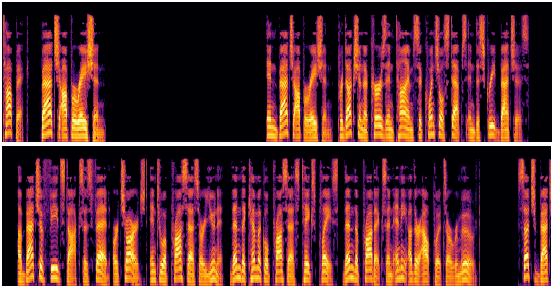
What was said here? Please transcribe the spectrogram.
Topic: Batch operation. In batch operation, production occurs in time sequential steps in discrete batches. A batch of feedstocks is fed or charged into a process or unit, then the chemical process takes place, then the products and any other outputs are removed. Such batch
